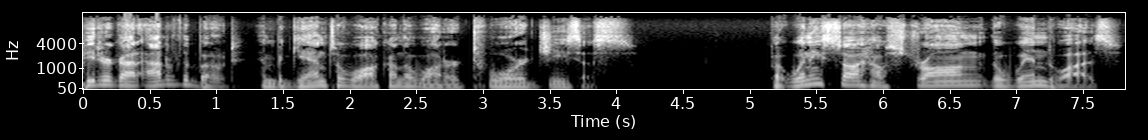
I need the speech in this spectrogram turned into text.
Peter got out of the boat and began to walk on the water toward Jesus. But when he saw how strong the wind was,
